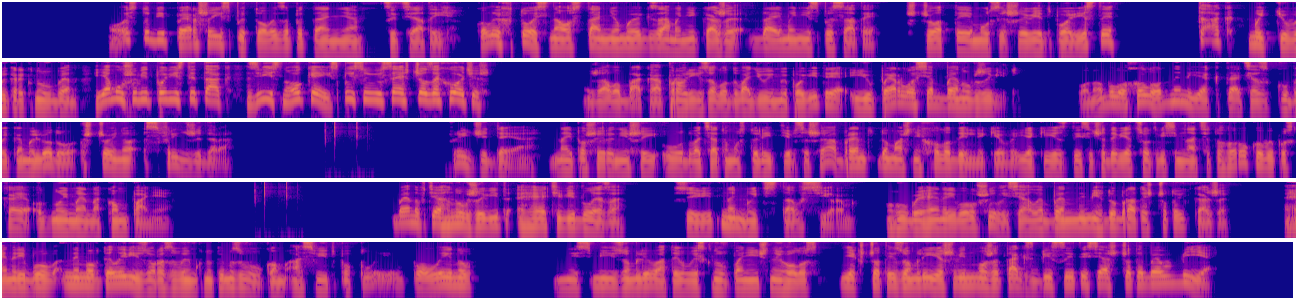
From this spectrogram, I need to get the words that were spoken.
Ось тобі перше іспитове запитання, цицятий. Коли хтось на останньому екзамені каже Дай мені списати, що ти мусиш відповісти? Так, миттю викрикнув Бен. Я мушу відповісти так. Звісно, окей, списую все, що захочеш. Жало бака прорізало два дюйми повітря і уперлося Бену в живіт. Воно було холодним, як таця з кубиками льоду, щойно з фріджидера. Фріджідея найпоширеніший у 20 столітті в США бренд домашніх холодильників, який з 1918 року випускає одноіменна компанія. Бен втягнув живіт геть від леза. Світ на мить став сірим. Губи Генрі ворушилися, але Бен не міг добрати, що той каже. Генрі був немов телевізор з вимкнутим звуком, а світ поплив, полинув. Не смій зомлівати, вискнув панічний голос. Якщо ти зомлієш, він може так збіситися, що тебе вб'є.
